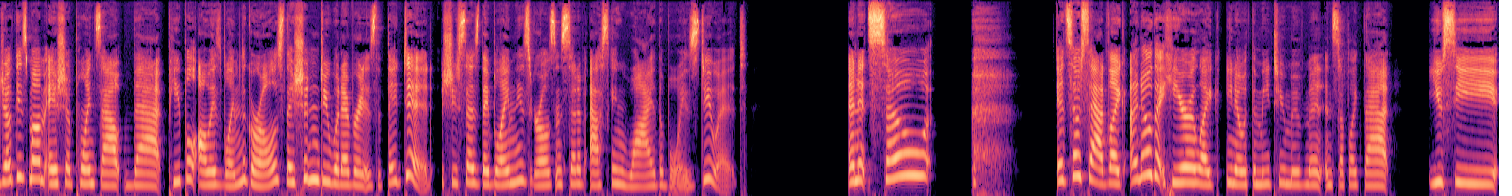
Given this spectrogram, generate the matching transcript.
Jyoti's mom, Asha, points out that people always blame the girls. They shouldn't do whatever it is that they did. She says they blame these girls instead of asking why the boys do it. And it's so. It's so sad. Like, I know that here, like, you know, with the Me Too movement and stuff like that, you see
